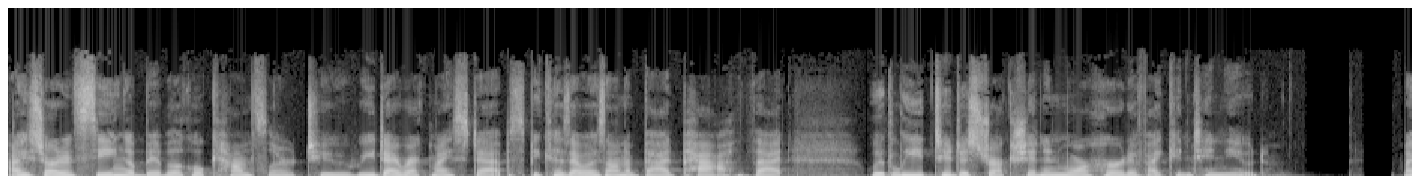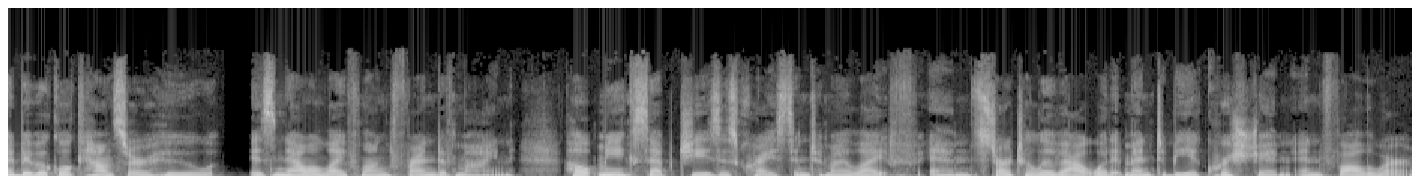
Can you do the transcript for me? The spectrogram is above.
I started seeing a biblical counselor to redirect my steps because I was on a bad path that would lead to destruction and more hurt if I continued. My biblical counselor, who is now a lifelong friend of mine, helped me accept Jesus Christ into my life and start to live out what it meant to be a Christian and follower.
